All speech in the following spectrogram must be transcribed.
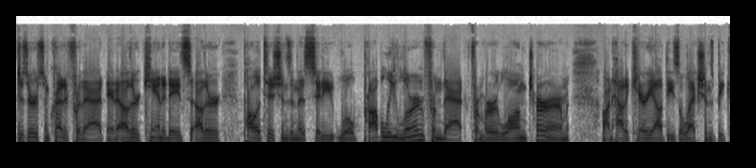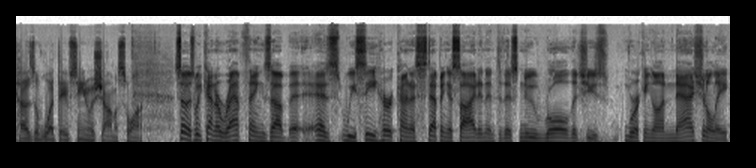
deserve some credit for that, and other candidates, other politicians in this city will probably learn from that, from her long term, on how to carry out these elections because of what they've seen with Kshama Sawant. So as we kind of wrap things up, as we see her kind of stepping aside and into this new role that she's working on nationally,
